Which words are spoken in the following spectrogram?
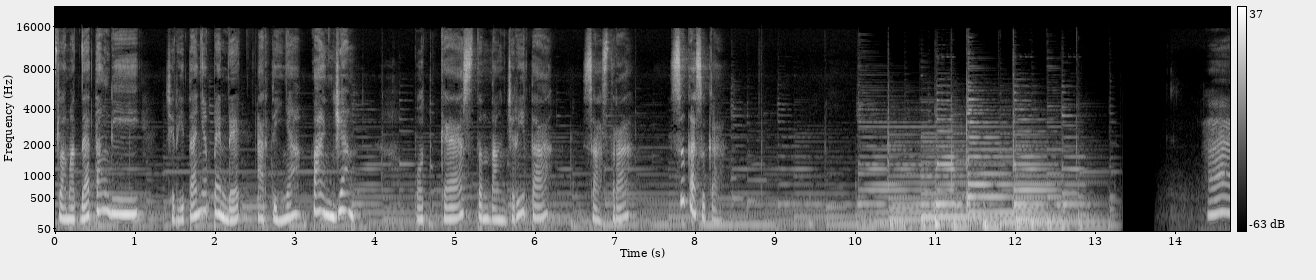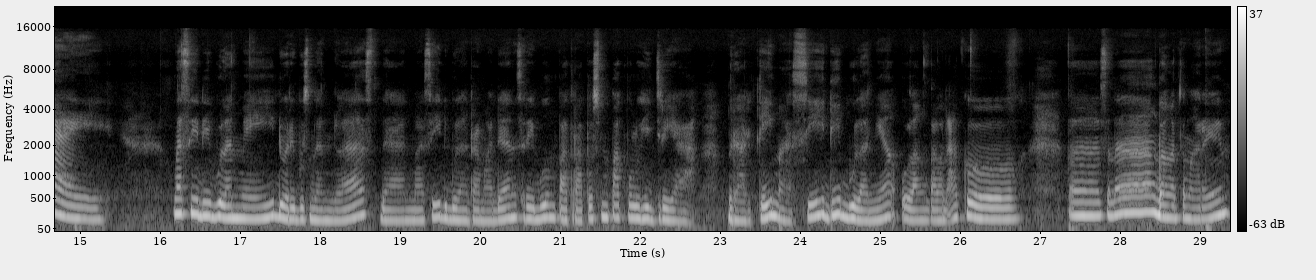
Selamat datang di Ceritanya Pendek Artinya Panjang. Podcast tentang cerita, sastra, suka-suka. Hai Masih di bulan Mei 2019 dan masih di bulan Ramadan 1440 Hijriah. Berarti masih di bulannya ulang tahun aku. Uh, Senang banget kemarin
